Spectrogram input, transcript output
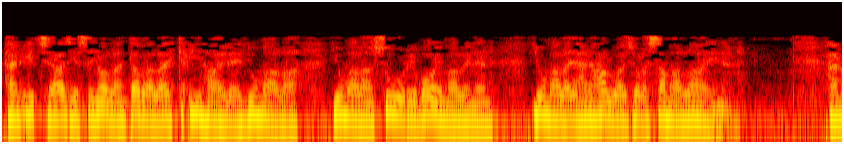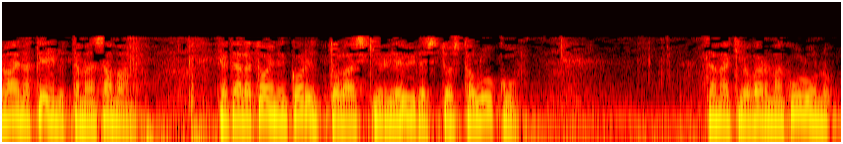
Hän itse asiassa jollain tavalla ehkä ihailee Jumalaa. Jumala on suuri, voimallinen Jumala ja hän haluaisi olla samanlainen. Hän on aina tehnyt tämän saman. Ja täällä toinen korintolaiskirja 11. luku. Tämäkin on varmaan kulunut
